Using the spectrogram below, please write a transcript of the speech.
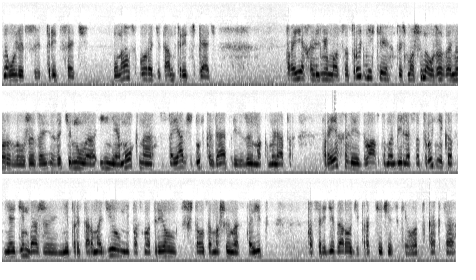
на улице 30. У нас в городе там 35. Проехали мимо сотрудники, то есть машина уже замерзла, уже затянула инеем окна, стоят, ждут, когда я привезу им аккумулятор. Проехали два автомобиля сотрудников, ни один даже не притормозил, не посмотрел, что за машина стоит посреди дороги практически. Вот как-то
